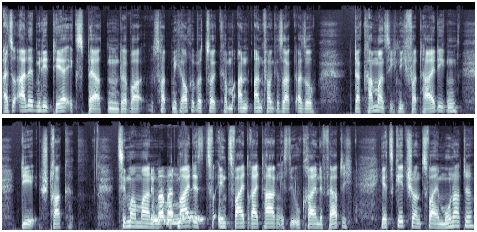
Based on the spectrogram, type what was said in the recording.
Also alle Militärexperten, da war, das hat mich auch überzeugt, haben am Anfang gesagt, also da kann man sich nicht verteidigen. Die Strack Zimmermann, Zimmermann meint, es, in zwei, drei Tagen ist die Ukraine fertig. Jetzt geht schon zwei Monate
